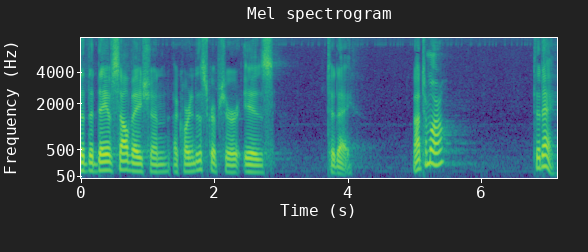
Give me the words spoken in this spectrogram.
that the day of salvation, according to the scripture, is today. Not tomorrow, today.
